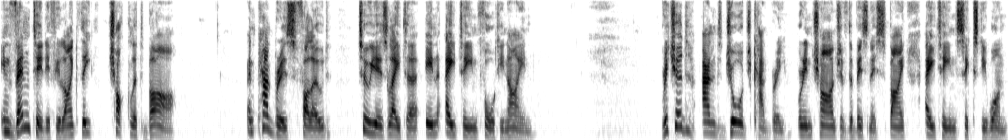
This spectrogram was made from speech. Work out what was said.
invented, if you like, the chocolate bar. And Cadbury's followed two years later in 1849. Richard and George Cadbury were in charge of the business by 1861.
